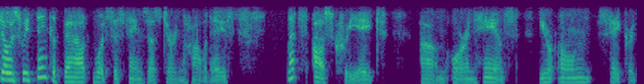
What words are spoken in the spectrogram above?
So, as we think about what sustains us during the holidays, let's us create um, or enhance your own sacred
